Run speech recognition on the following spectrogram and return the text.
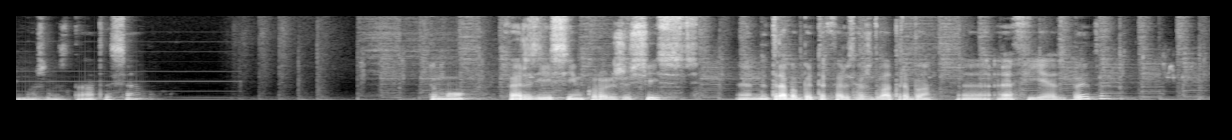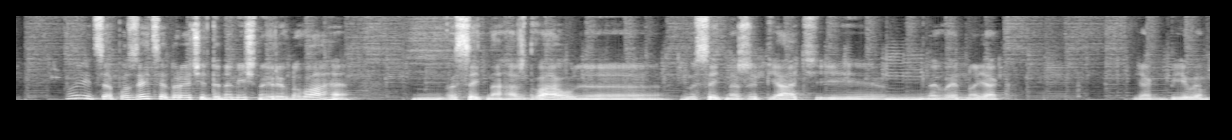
Можна здатися. Тому ферзь Е7, король G6. Е, Не треба бити ферзь H2, треба е, Ф'є збити. Ну і ця позиція, до речі, динамічної рівноваги. Висить на H2, е, висить на G5, і не видно, як, як білим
